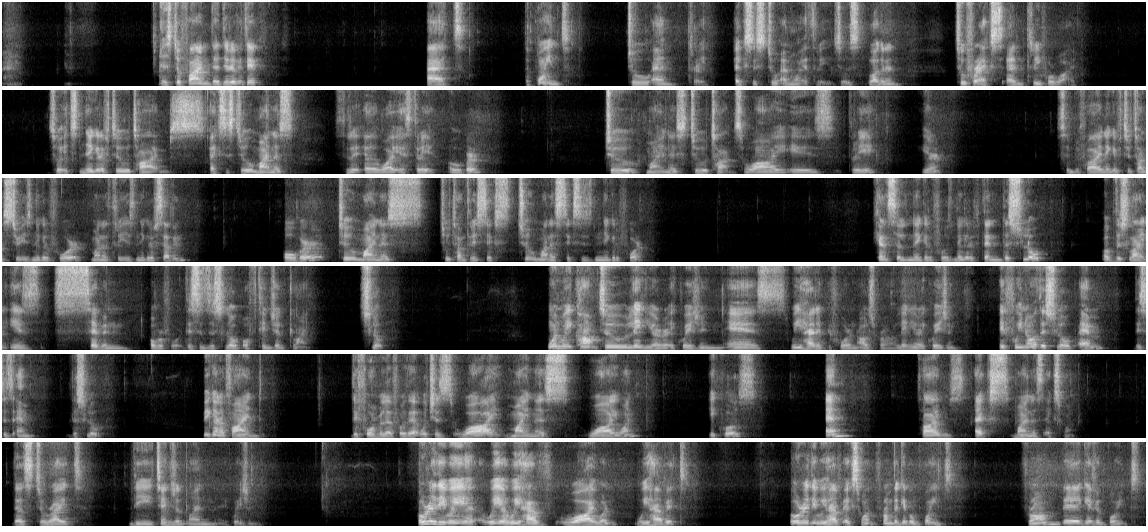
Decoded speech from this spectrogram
is to find the derivative at the point 2 and 3. x is 2 and y is 3. So it's plugging in 2 for x and 3 for y. So it's negative 2 times x is 2 minus 3, uh, y is 3 over 2 minus 2 times y is 3 here. Simplify negative 2 times 2 is negative 4 minus 3 is negative 7 over 2 minus 2 times 3 is 6. 2 minus 6 is negative 4. Cancel negative 4 is negative. Then the slope of this line is 7 over 4. This is the slope of tangent line. Slope. When we come to linear equation, as we had it before in algebra, linear equation, if we know the slope m, this is m, the slope, we're going to find the formula for that, which is y minus y1 equals m times x minus x1. That's to write the tangent line equation. Already we, we, uh, we have y1, we have it. Already we have x1 from the given point. From the given point,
